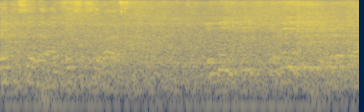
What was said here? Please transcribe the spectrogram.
Casey said, uh, Casey said, uh, They're on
